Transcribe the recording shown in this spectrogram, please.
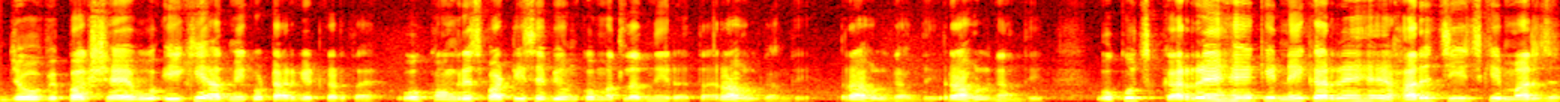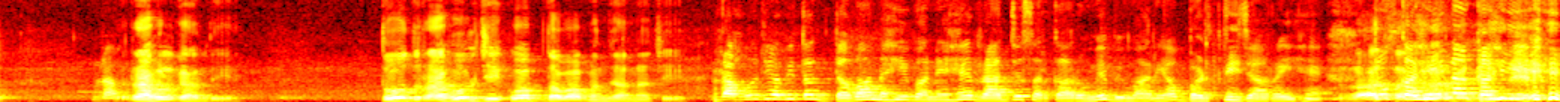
जो विपक्ष है वो एक ही आदमी को टारगेट करता है। वो कांग्रेस पार्टी से भी उनको मतलब नहीं रहता। राहुल गांधी राहुल गांधी राहुल गांधी। वो कुछ कर रहे हैं कि नहीं कर रहे हैं हर चीज़ की मर्ज राहुल। गांधी तो राहुल जी को अब दवा बन जाना चाहिए। राहुल जी अभी तक दवा नहीं बने हैं राज्य सरकारों में बीमारियाँ बढ़ती जा रही हैं। तो कहीं ना कहीं नहीं,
